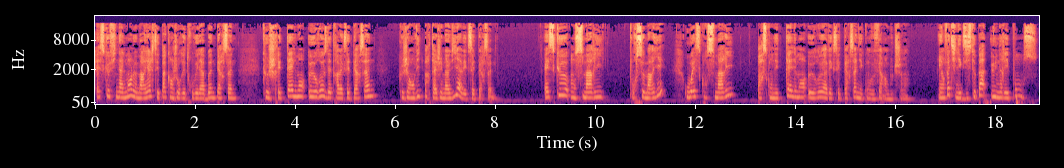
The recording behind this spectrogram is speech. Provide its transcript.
est-ce que finalement le mariage c'est pas quand j'aurai trouvé la bonne personne? Que je serai tellement heureuse d'être avec cette personne que j'ai envie de partager ma vie avec cette personne Est-ce que on se marie pour se marier? Ou est-ce qu'on se marie parce qu'on est tellement heureux avec cette personne et qu'on veut faire un bout de chemin? Et en fait, il n'existe pas une réponse.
